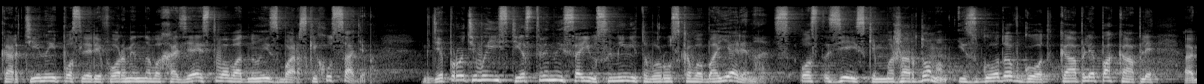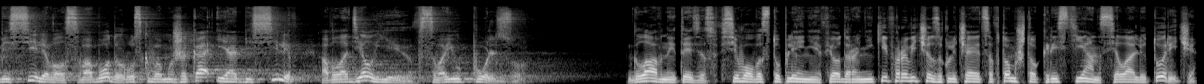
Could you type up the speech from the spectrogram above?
«картиной после реформенного хозяйства в одной из барских усадеб», где противоестественный союз именитого русского боярина с остзейским мажордомом из года в год, капля по капле, обессиливал свободу русского мужика и, обессилев, овладел ею в свою пользу. Главный тезис всего выступления Федора Никифоровича заключается в том, что крестьян села Люторичи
